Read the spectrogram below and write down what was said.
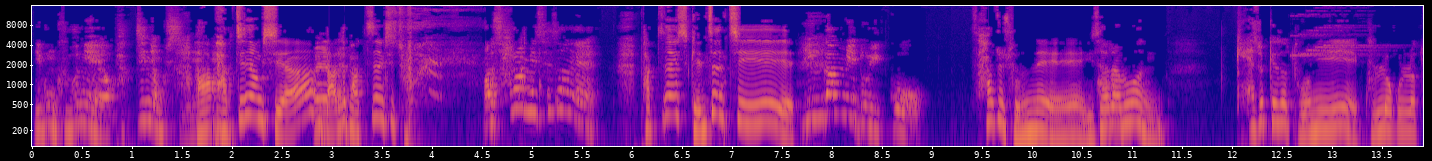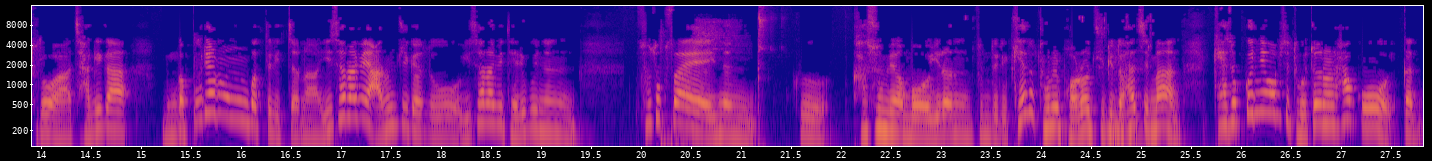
이분 그분이에요. 박진영 씨. 아 박진영 씨야? 네. 나도 박진영 씨 좋아해 아, 사람이 세상에 박진영 씨 괜찮지 인간미도 있고 사주 좋네. 이 사람은 계속해서 돈이 굴러굴러 들어와. 자기가 뭔가 뿌려놓은 것들 있잖아. 이 사람이 안 움직여도 이 사람이 데리고 있는 소속사에 있는 그 가수며 뭐 이런 분들이 계속 돈을 벌어주기도 음. 하지만 계속 끊임없이 도전을 하고, 그러니까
